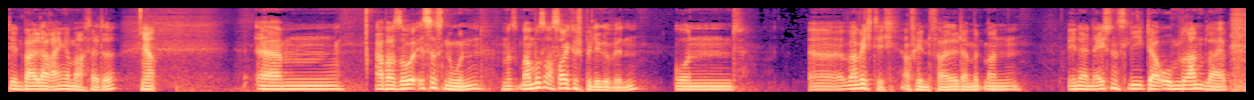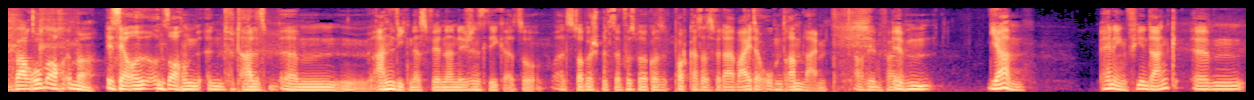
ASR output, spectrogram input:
den Ball da reingemacht hätte. Ja. Ähm, aber so ist es nun. Man muss auch solche Spiele gewinnen. Und äh, war wichtig, auf jeden Fall, damit man in der Nations League da oben dran bleibt. Warum auch immer. Ist ja un- uns auch ein, ein totales ähm, Anliegen, dass wir in der Nations League, also als Doppelspitze Fußball-Podcast, dass wir da weiter oben dran bleiben. Auf jeden Fall. Ähm, ja, Henning, vielen Dank. Ähm,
